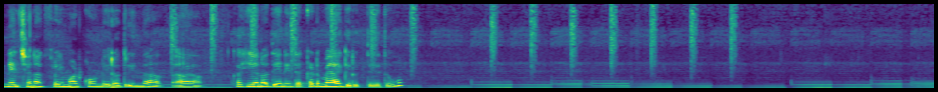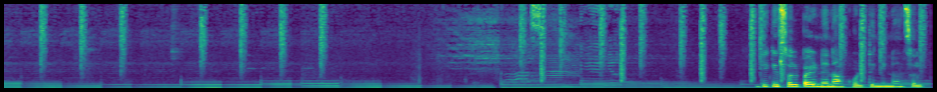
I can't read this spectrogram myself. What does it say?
ಎಣ್ಣೆಲಿ ಚೆನ್ನಾಗಿ ಫ್ರೈ ಮಾಡ್ಕೊಂಡಿರೋದ್ರಿಂದ ಕಹಿ ಅನ್ನೋದೇನಿದೆ ಕಡಿಮೆ ಆಗಿರುತ್ತೆ ಅದು. ಇದಕ್ಕೆ ಸ್ವಲ್ಪ ಎಣ್ಣೆನ ಹಾಕ್ಕೊಳ್ತೀನಿ ಇನ್ನೊಂದು ಸ್ವಲ್ಪ.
